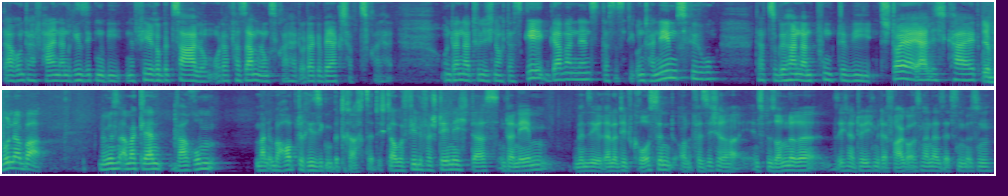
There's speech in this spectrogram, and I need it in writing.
Darunter fallen dann Risiken wie eine faire Bezahlung oder Versammlungsfreiheit oder Gewerkschaftsfreiheit. Und dann natürlich noch das G, Governance, das ist die Unternehmensführung. Dazu gehören dann Punkte wie Steuerehrlichkeit. Ja, wunderbar. Wir müssen einmal klären, warum man überhaupt Risiken betrachtet. Ich glaube, viele verstehen nicht, dass Unternehmen, wenn sie relativ groß sind und Versicherer insbesondere, sich natürlich mit der Frage auseinandersetzen müssen,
